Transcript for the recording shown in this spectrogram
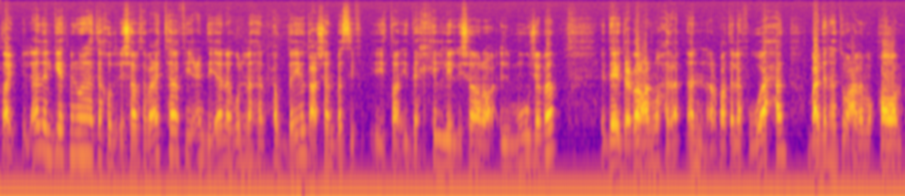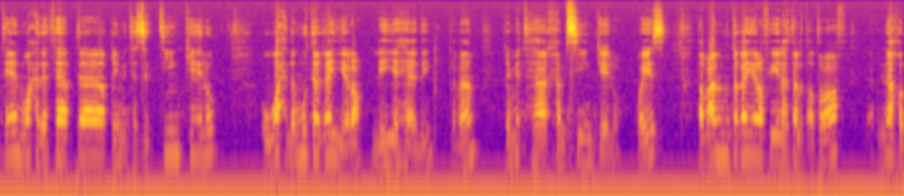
طيب الآن ال gate من وين هتاخد الإشارة تبعتها؟ في عندي أنا قلنا هنحط دايود عشان بس يدخل لي الإشارة الموجبة. الدايود عبارة عن واحد N 4001 وبعدين هتروح على مقاومتين واحدة ثابتة قيمتها 60 كيلو وواحدة متغيرة اللي هي هذه تمام؟ قيمتها 50 كيلو كويس؟ طبعا المتغيرة في لها ثلاث أطراف. ناخذ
